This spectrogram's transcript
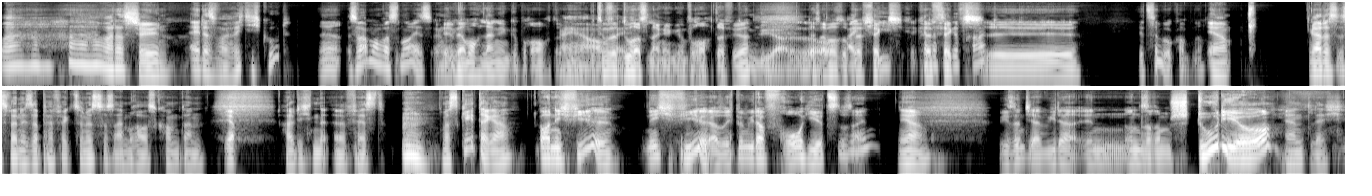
war, das schön. Ey, das war richtig gut. Ja. Es war mal was Neues Wir irgendwie. haben auch lange gebraucht. Ja, ja, Beziehungsweise auf, du ey. hast lange gebraucht dafür. Ja, das, Das ist einfach so perfekt, perfekt Äh, jetzt hinbekommt. Ne? ja. ja, das ist, wenn dieser Perfektionist aus einem rauskommt, dann Ja. halte ich ihn äh, fest. Was geht, Digga? Oh, nicht viel. Nicht viel. Also ich bin wieder froh, hier zu sein. Ja, Wir sind ja wieder in unserem Studio. endlich.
